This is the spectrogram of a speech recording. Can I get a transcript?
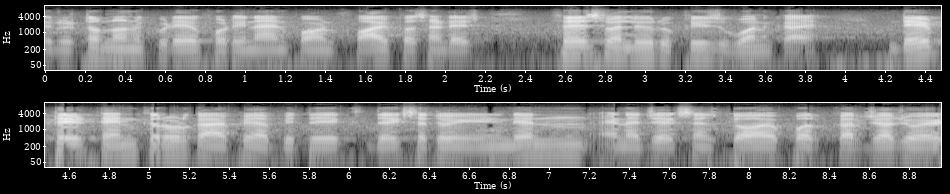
return on equity है forty nine point five percentage face value rupees one का है। डेप्ट है टेन करोड़ का है अभी देख देख सकते हो इंडियन एनर्जी एक्सचेंज के ऊपर कर्जा जो है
